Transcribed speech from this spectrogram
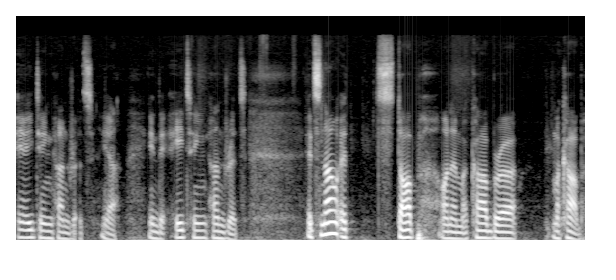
1800s yeah in the 1800s it's now a stop on a macabre macabre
